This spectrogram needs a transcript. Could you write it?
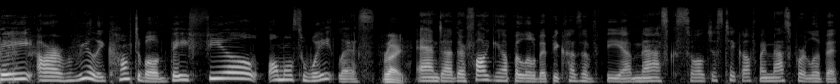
they are really comfortable. They feel almost weightless. Right. And uh, they're fogging up a little bit because of the uh, mask. So I'll just take off my mask for a little bit.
